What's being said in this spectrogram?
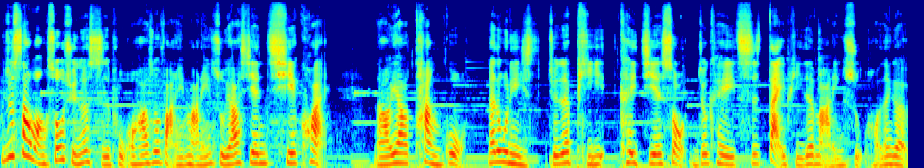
我就上网搜寻了食谱，哦，他说法铃马铃薯要先切块，然后要烫过。那如果你觉得皮可以接受，你就可以吃带皮的马铃薯，和那个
